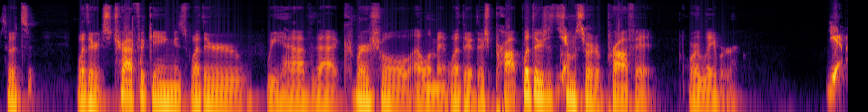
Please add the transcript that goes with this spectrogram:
So it's whether it's trafficking is whether we have that commercial element, whether there's prop, whether there's yeah. some sort of profit or labor. Yeah.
